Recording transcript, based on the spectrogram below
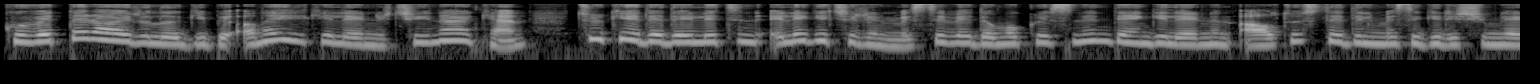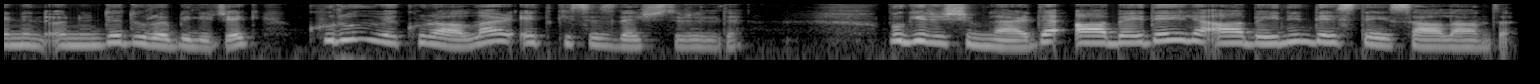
kuvvetler ayrılığı gibi ana ilkelerini çiğnerken, Türkiye'de devletin ele geçirilmesi ve demokrasinin dengelerinin alt üst edilmesi girişimlerinin önünde durabilecek kurum ve kurallar etkisizleştirildi. Bu girişimlerde ABD ile AB'nin desteği sağlandı.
